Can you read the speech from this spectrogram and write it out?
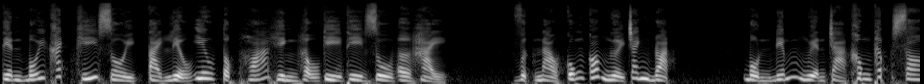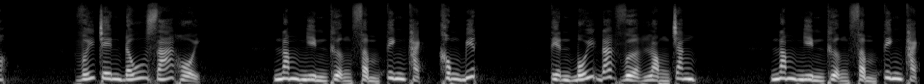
Tiền bối khách khí rồi, tài liệu yêu tục hóa hình hậu kỳ thì dù ở hải. Vực nào cũng có người tranh đoạt. Bổn điếm nguyện trả không thấp so. Với trên đấu giá hội. Năm nghìn thượng phẩm tinh thạch không biết. Tiền bối đã vừa lòng chăng. Năm nghìn thượng phẩm tinh thạch.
